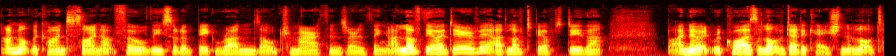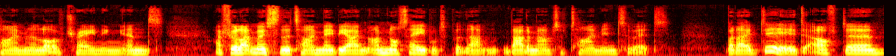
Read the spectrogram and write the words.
I'm not the kind to sign up for all these sort of big runs, ultra marathons or anything. I love the idea of it. I'd love to be able to do that, but I know it requires a lot of dedication, a lot of time, and a lot of training. And I feel like most of the time, maybe I'm I'm not able to put that that amount of time into it. But I did after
